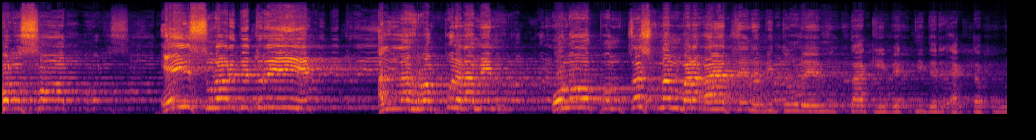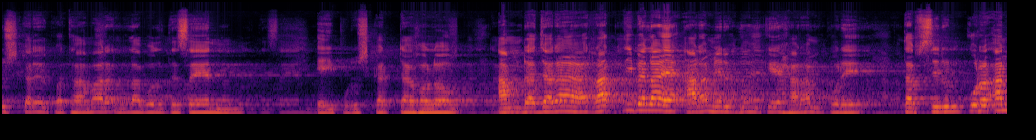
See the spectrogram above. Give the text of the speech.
হলো সদ এই সুরার ভিতরে আল্লাহ রব্বুল আলামিন পঞ্চাশ নম্বর আয়াতের ভিতরে মুত্তাকি ব্যক্তিদের একটা পুরস্কারের কথা আমার আল্লাহ বলতেছেন। এই পুরস্কারটা হলো, আমরা যারা রাত্রিবেলায় আরামের গুণকে হারাম করে তাফসিরুল কোরআন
